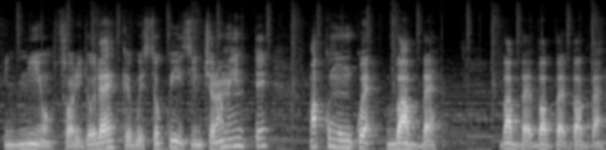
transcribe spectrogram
il mio solito deck, questo qui sinceramente, ma comunque vabbè, vabbè, vabbè, vabbè.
